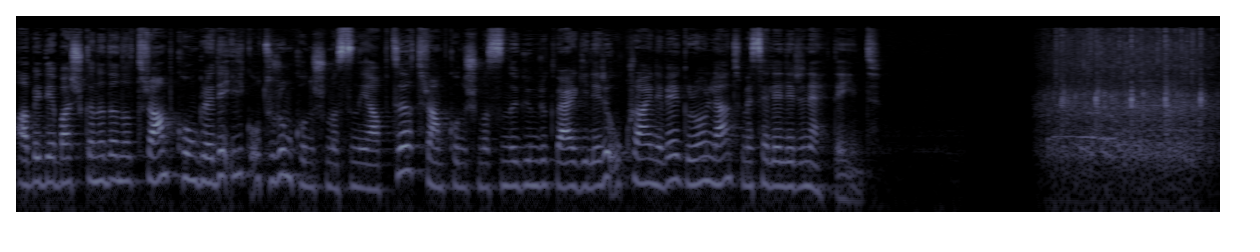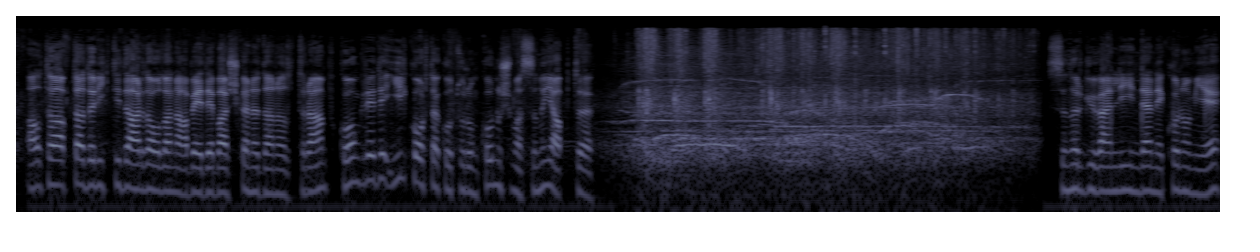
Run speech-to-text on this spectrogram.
ABD Başkanı Donald Trump kongrede ilk oturum konuşmasını yaptı. Trump konuşmasında gümrük vergileri, Ukrayna ve Grönland meselelerine değindi. 6 haftadır iktidarda olan ABD Başkanı Donald Trump, kongrede ilk ortak oturum konuşmasını yaptı. Sınır güvenliğinden ekonomiye,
